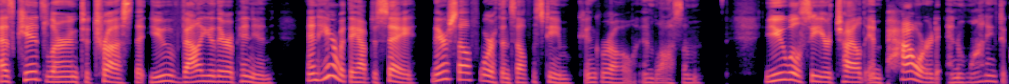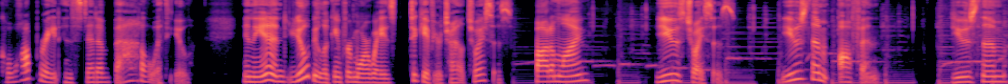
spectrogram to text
As kids learn to trust that you value their opinion and hear what they have to say, their self worth and self esteem can grow and blossom. You will see your child empowered and wanting to cooperate instead of battle with you. In the end, you'll be looking for more ways to give your child choices. Bottom line use choices, use them often Use them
